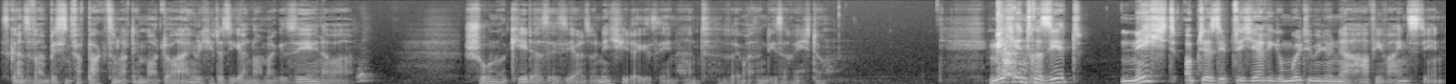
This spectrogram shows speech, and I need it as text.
Das Ganze war ein bisschen verpackt, so nach dem Motto, eigentlich hätte er sie gerne nochmal gesehen, aber schon okay, dass er sie also nicht wieder gesehen hat. So irgendwas in diese Richtung. Mich interessiert nicht, ob der 70-jährige Multimillionär Harvey Weinstein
